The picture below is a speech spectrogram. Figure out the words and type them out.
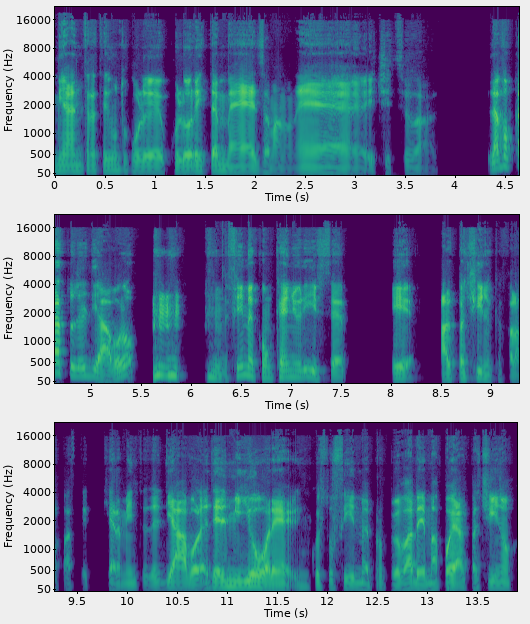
mi ha intrattenuto quelle quell'oretta e mezza, ma non è eccezionale. L'Avvocato del diavolo, film con Keanu Reeves e Al Pacino che fa la parte chiaramente del diavolo ed è il migliore in questo film, proprio vabbè, ma poi Al Pacino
